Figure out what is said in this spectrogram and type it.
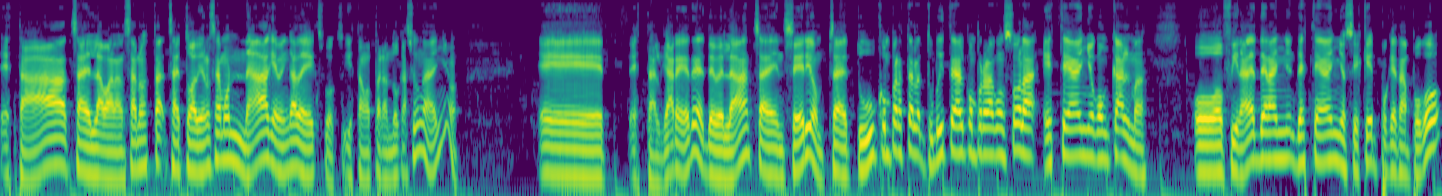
está, ¿sabes? La balanza no está, todavía no sabemos nada que venga de Xbox y estamos esperando casi un año eh, está el garete, de verdad. O sea, en serio. O sea, tú compraste, la, tuviste al comprar la consola este año con calma. O finales del año, de este año, si es que, porque tampoco,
